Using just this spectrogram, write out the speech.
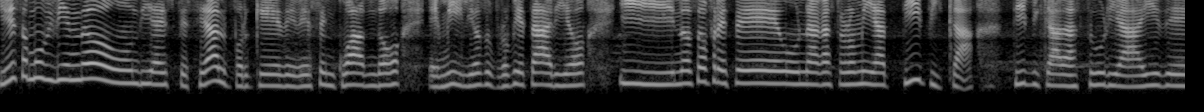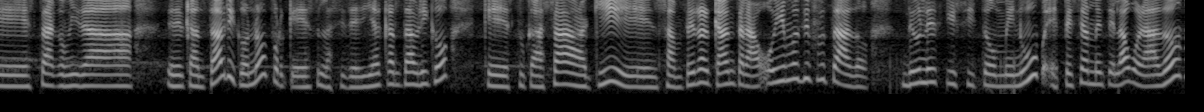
Y hoy estamos viviendo un día especial porque de vez en cuando Emilio, su propietario, y nos ofrece una gastronomía típica, típica de Asturias y de esta comida del Cantábrico, ¿no? Porque es la sidrería Cantábrico, que es tu casa aquí en San Pedro Alcántara. Hoy hemos disfrutado de un exquisito menú especialmente elaborado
